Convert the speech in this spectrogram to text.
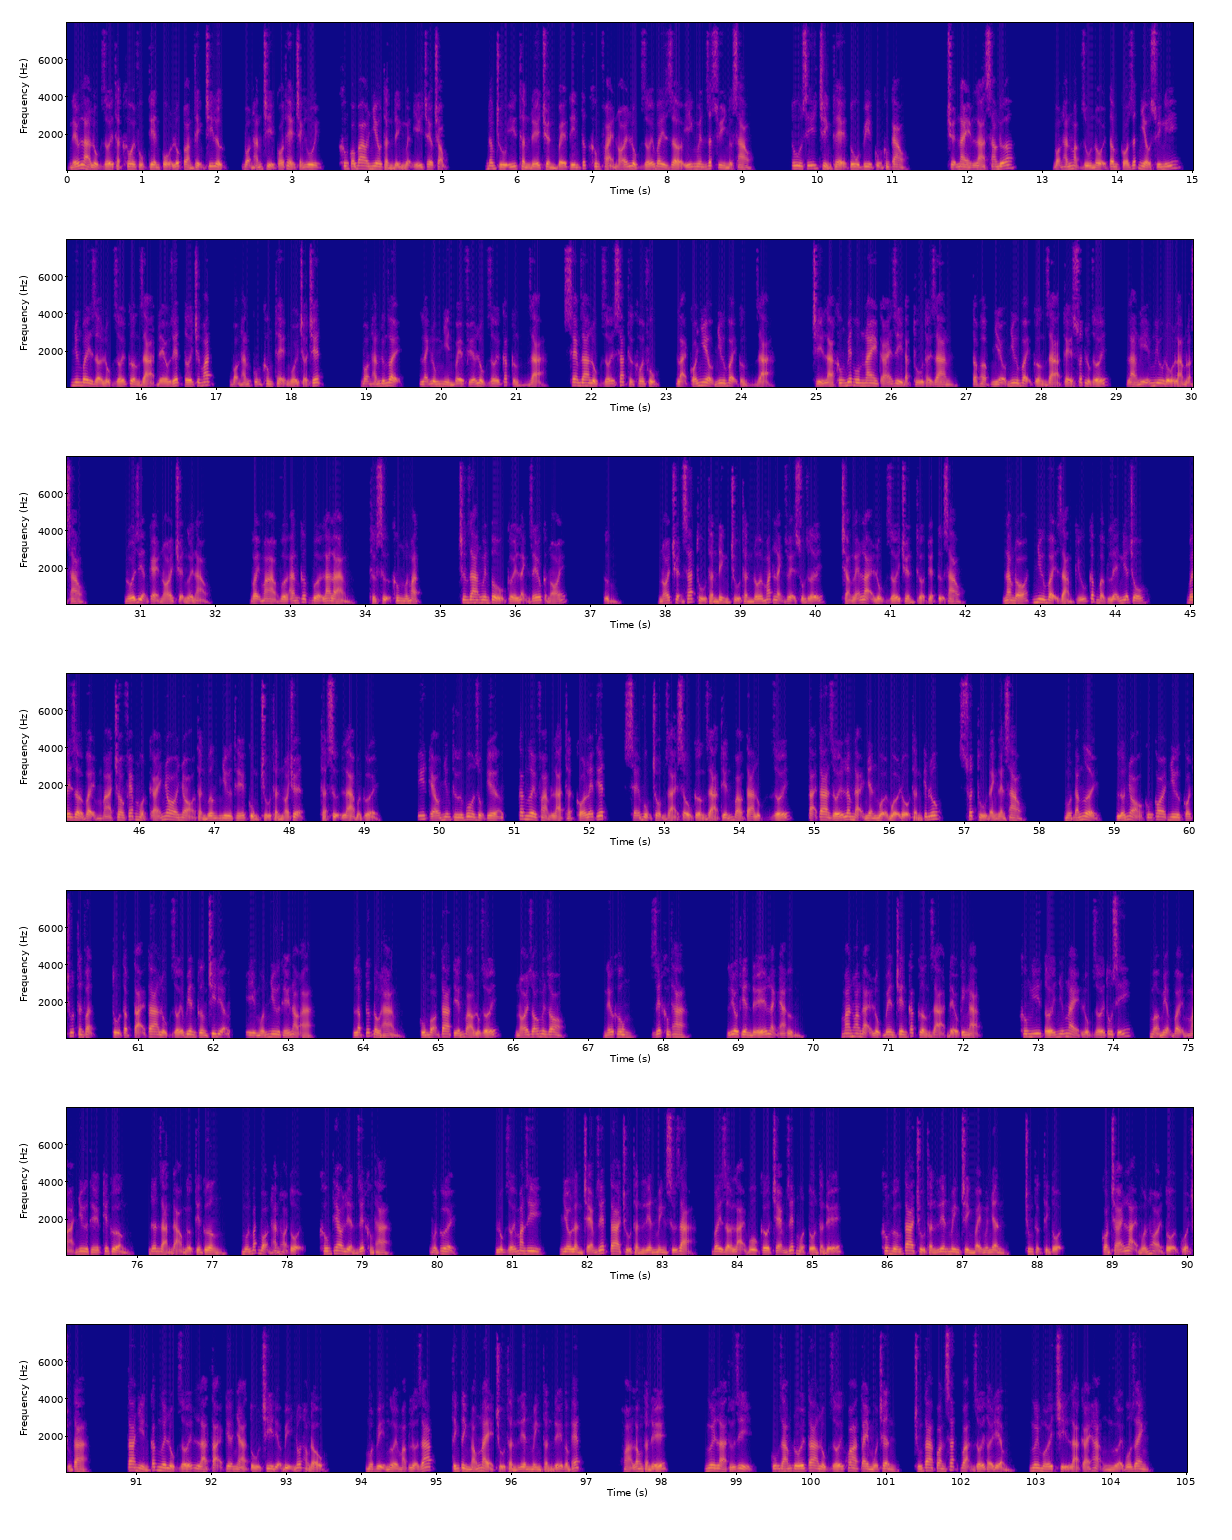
Nếu là lục giới thật khôi phục tiên cổ lúc toàn thịnh chi lực, bọn hắn chỉ có thể tránh lui không có bao nhiêu thần đỉnh nguyện ý trêu chọc. Đâm chú ý thần đế truyền về tin tức không phải nói lục giới bây giờ y nguyên rất suy nhược sao. Tu sĩ chỉnh thể tu vi cũng không cao. Chuyện này là sao nữa? Bọn hắn mặc dù nội tâm có rất nhiều suy nghĩ, nhưng bây giờ lục giới cường giả đều giết tới trước mắt, bọn hắn cũng không thể ngồi chờ chết. Bọn hắn đứng dậy, lạnh lùng nhìn về phía lục giới các cường giả, xem ra lục giới xác thực khôi phục, lại có nhiều như vậy cường giả. Chỉ là không biết hôm nay cái gì đặc thù thời gian, tập hợp nhiều như vậy cường giả tề xuất lục giới, là nghĩ mưu đồ làm loạn sao? Đối diện kẻ nói chuyện người nào? Vậy mà vừa ăn cướp vừa la làng, thực sự không muốn mặt. Trương gia nguyên tổ cười lạnh rêu cợt nói ừng nói chuyện sát thủ thần đình chủ thần đôi mắt lạnh duệ xuống dưới, chẳng lẽ lại lục giới truyền thừa tuyệt tự sao? Năm đó, như vậy giảng cứu cấp bậc lễ nghĩa chỗ. Bây giờ vậy mà cho phép một cái nho nhỏ thần vương như thế cùng chủ thần nói chuyện, thật sự là b u ồ n cười. Ít kéo những thứ vô dụng kia, các ngươi phạm là thật có lễ tiết, sẽ vụ trộm giải sầu cường giả tiến vào ta lục giới, tại ta giới lâm đại nhân mội mội độ thần kết lúc, xuất thủ đánh lên sao? Một đám người, lớn nhỏ cũng coi như có chút thân phận tụ tập tại ta lục giới biên cương chi địa, ý muốn như thế nào à? Lập tức đầu hàng, cùng bọn ta tiến vào lục giới, nói rõ nguyên do. Nếu không, giết không tha. Liêu thiên đế lạnh á ửng. Man hoang đại lục bên trên các cường giả đều kinh ngạc. Không nghĩ tới những ngày lục giới tu sĩ, mở miệng vậy mà như thế kiên cường, đơn giản đảo ngược thiên cương, muốn bắt bọn hắn hỏi tội, không theo liền giết không tha. Buồn cười. Lục giới man di, nhiều lần chém giết ta chủ thần liên minh sứ giả, bây giờ lại vô cớ chém giết một tôn thần đế. Không hướng ta chủ thần liên minh trình bày nguyên nhân, trung thực thỉnh tội. Còn trái lại muốn hỏi tội của chúng ta ta nhìn các ngươi lục giới là tại kia nhà tù chi địa bị nhốt hàng đầu. Một vị người mặc lửa giáp, tính tình nóng này chủ thần liên minh thần đế gầm hét hỏa long thần đế, ngươi là thứ gì, cũng dám đối ta lục giới khoa tay múa chân, chúng ta quan sát vạn giới thời điểm, ngươi mới chỉ là cái hạng người vô danh.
